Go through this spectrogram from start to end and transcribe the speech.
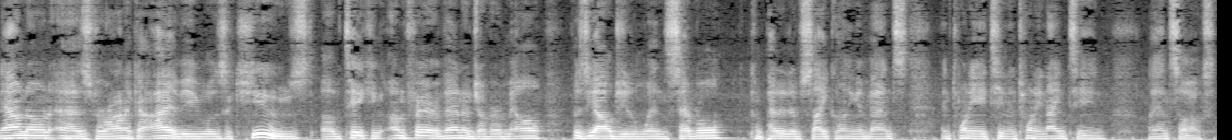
now known as Veronica Ivy, was accused of taking unfair advantage of her male physiology to win several competitive cycling events in 2018 and 2019. Lance Sox.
